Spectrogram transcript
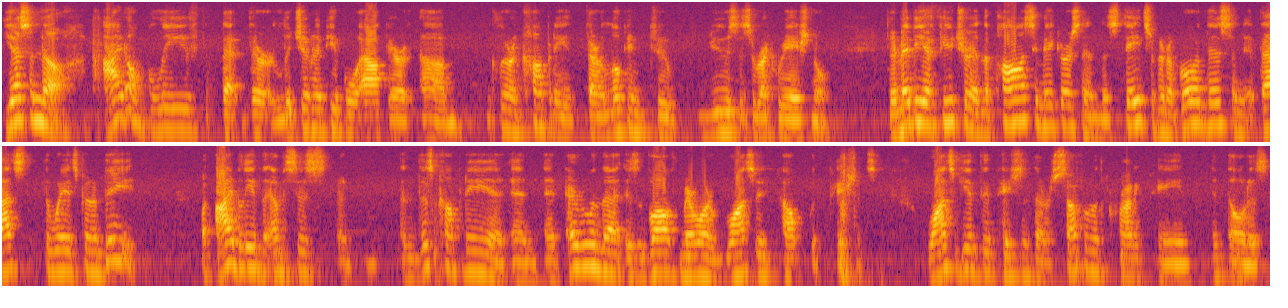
Yes and no. I don't believe that there are legitimate people out there, um, including companies, that are looking to use a recreational there may be a future, and the policymakers and the states are going to vote on this, and if that's the way it's going to be. But I believe the emphasis, and, and this company and, and, and everyone that is involved with marijuana wants to help with patients, wants to give the patients that are suffering with chronic pain and illness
